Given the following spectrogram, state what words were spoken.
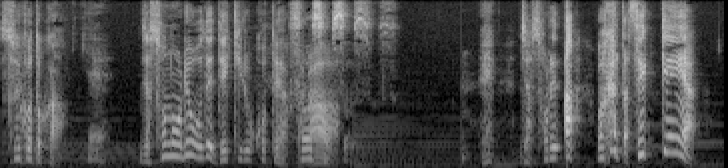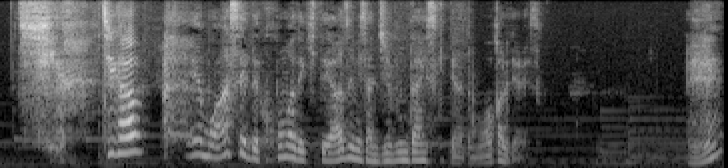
そういうことか。ええじゃあその量でできることやから。そうそうそうそう。え、じゃあそれ、あ、わかった、石鹸や。違う違う？え、もう汗でここまで来て、安住さん自分大好きってなってもうわかるじゃないですか。え？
